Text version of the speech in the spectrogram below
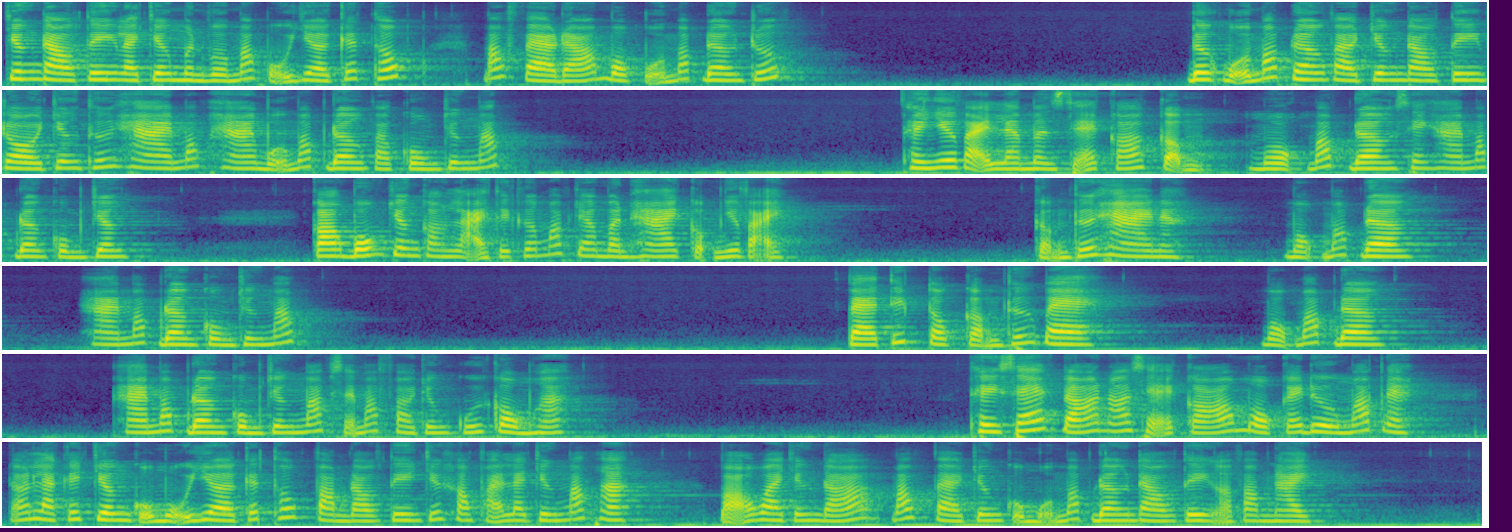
Chân đầu tiên là chân mình vừa móc mũi dời kết thúc, móc vào đó một mũi móc đơn trước. Được mũi móc đơn vào chân đầu tiên rồi, chân thứ hai móc hai mũi móc đơn vào cùng chân móc thì như vậy là mình sẽ có cụm một móc đơn xen hai móc đơn cùng chân. Còn bốn chân còn lại thì cứ móc cho mình hai cụm như vậy. Cụm thứ hai nè, một móc đơn, hai móc đơn cùng chân móc. Và tiếp tục cụm thứ ba, một móc đơn, hai móc đơn cùng chân móc sẽ móc vào chân cuối cùng ha thì sát đó nó sẽ có một cái đường móc nè, đó là cái chân của mũi dời kết thúc vòng đầu tiên chứ không phải là chân móc ha bỏ qua chân đó, móc vào chân của mũi móc đơn đầu tiên ở vòng này.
